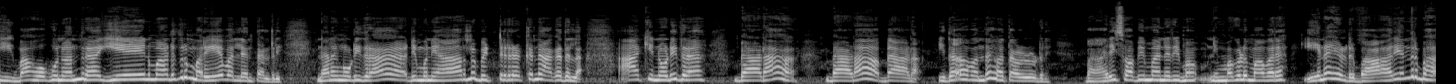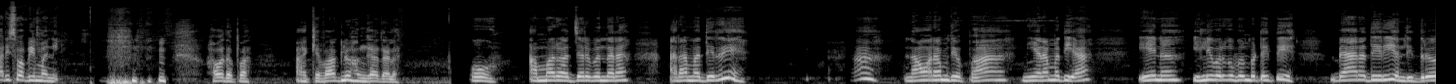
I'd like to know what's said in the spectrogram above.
ಈಗ ಬಾ, ಹೋಗುನು ಅಂದ್ರೆ ಏನು ಮಾಡಿದ್ರು ಮರೆಯೇವಲ್ಲೆ ಅಂತಲ್ರಿ. ನನಗೆ ನೋಡಿದ್ರ ನಿಮ್ಮನ್ನ ಯಾರನ್ನೂ ಬಿಟ್ಟಿರಕ್ಕನೇ ಆಗೋದಿಲ್ಲ. ಆಕಿ ನೋಡಿದ್ರ ಬೇಡ ಬೇಡ ಬೇಡ ಇದ ಒಂದ ಹೇಳ್ತಾಳ ನೋಡ್ರಿ. ಭಾರಿ ಸ್ವಾಭಿಮಾನಿ ರೀ ನಿಮ್ಮ ಮಗಳು ಮಾವರ. ಏನ ಹೇಳ್ರಿ? ಭಾರಿ ಅಂದ್ರೆ ಭಾರಿ ಸ್ವಾಭಿಮಾನಿ. ಹೌದಪ್ಪ. ಆಕೆ ಯಾವಾಗ್ಲೂ ಹಂಗಾದಳ ಓ, ಅಮ್ಮರು ಅಜ್ಜರು ಬಂದಾರ? ಆರಾಮದಿರ್ರಿ? ಹಾ ನಾವು ಆರಾಮದೀವಪ್ಪ. ನೀ ಆರಾಮದಿಯಾ? ಏನು, ಇಲ್ಲಿವರೆಗೂ ಬಂದ್ಬಿಟ್ಟೈತಿ? ಬ್ಯಾರದಿರಿ ಅಂದಿದ್ರು.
